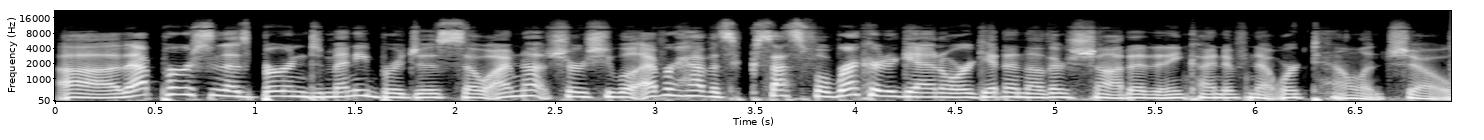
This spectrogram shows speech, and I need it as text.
Uh, that person has burned many bridges, so I'm not sure she will ever have a successful record again or get another shot at any kind of network talent show.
